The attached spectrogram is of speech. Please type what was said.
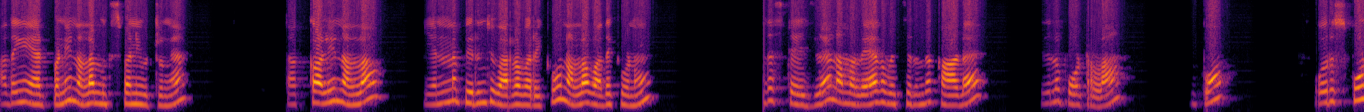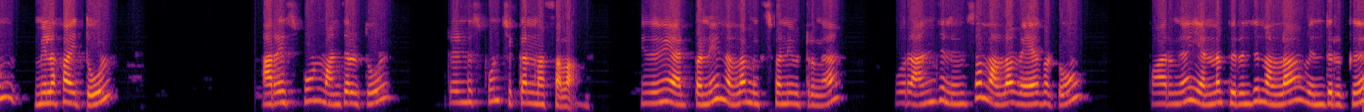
அதையும் ஆட் பண்ணி நல்லா மிக்ஸ் பண்ணி விட்டுருங்க. தக்காளி நல்லா எண்ணெய் பிரிஞ்சு வர்ற வரைக்கும் நல்லா வதக்கணும். இந்த ஸ்டேஜில் நம்ம வேக வச்சுருந்த காடை இதில் போட்டுடலாம் இப்போ ஒரு ஸ்பூன் மிளகாய் தூள் அரை ஸ்பூன் மஞ்சள் தூள் ரெண்டு ஸ்பூன் சிக்கன் மசாலா இதையும் ஆட் பண்ணி நல்லா மிக்ஸ் பண்ணி விட்டுருங்க. ஒரு அஞ்சு நிமிஷம் நல்லா வேகட்டும். பாருங்க எண்ணெய் பிரிஞ்சு நல்லா வெந்திருக்கு.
